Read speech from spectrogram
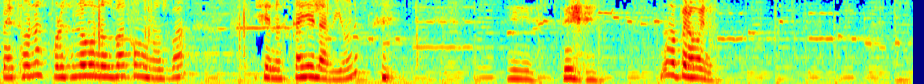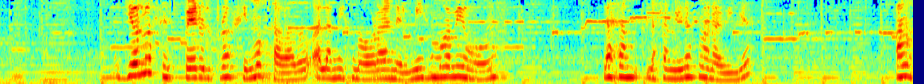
personas, por eso luego nos va como nos va y se nos cae el avión. este, no, pero bueno. Yo los espero el próximo sábado a la misma hora en el mismo avión. Las, las amigas maravillas. Ah,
